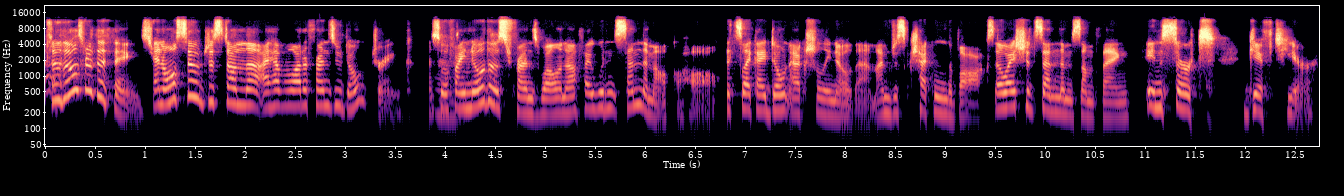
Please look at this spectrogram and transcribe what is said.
So those are the things. And also just on the, I have a lot of friends who don't drink. Mm-hmm. So if. I know those friends well enough, I wouldn't send them alcohol. It's like I don't actually know them. I'm just checking the box. Oh, I should send them something. Insert gift here.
